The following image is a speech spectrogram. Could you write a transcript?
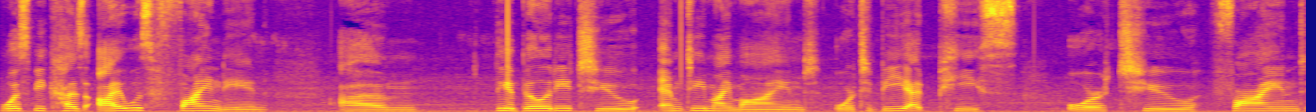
was because I was finding um, the ability to empty my mind or to be at peace or to find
